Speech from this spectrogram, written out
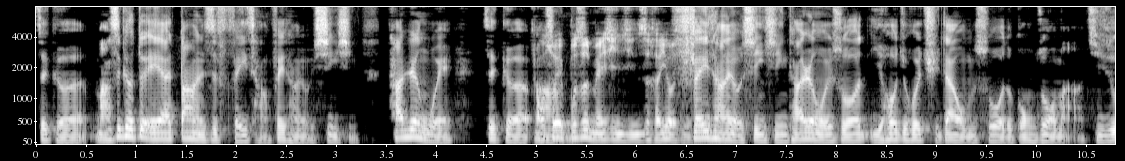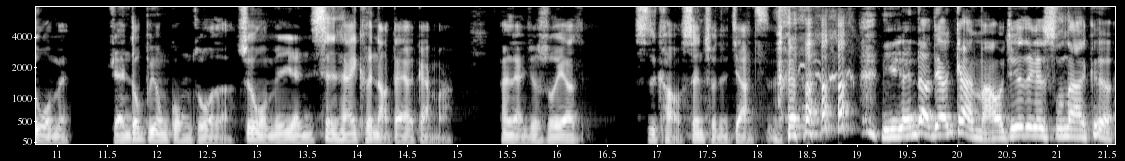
这个马斯克对 AI 当然是非常非常有信心，他认为。这个哦，所以不是没信心，是很有信心，非常有信心。他认为说以后就会取代我们所有的工作嘛。其实我们人都不用工作了，所以我们人剩下一颗脑袋要干嘛？他俩就是说要思考生存的价值。你人到底要干嘛？我觉得这个苏纳克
